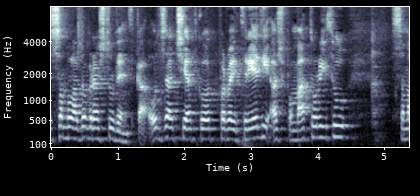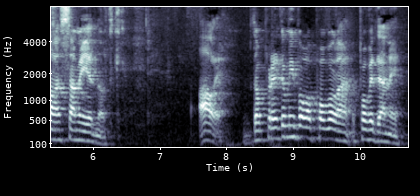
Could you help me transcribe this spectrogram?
Som bola dobrá študentka. Od začiatku, od prvej triedy až po maturitu som mala samé jednotky. Ale dopredu mi bolo povedané,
